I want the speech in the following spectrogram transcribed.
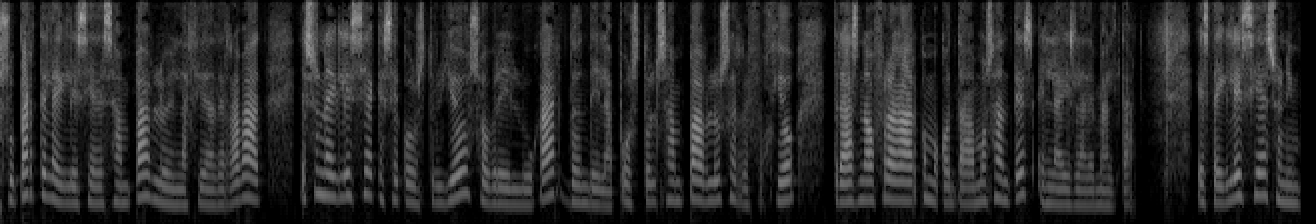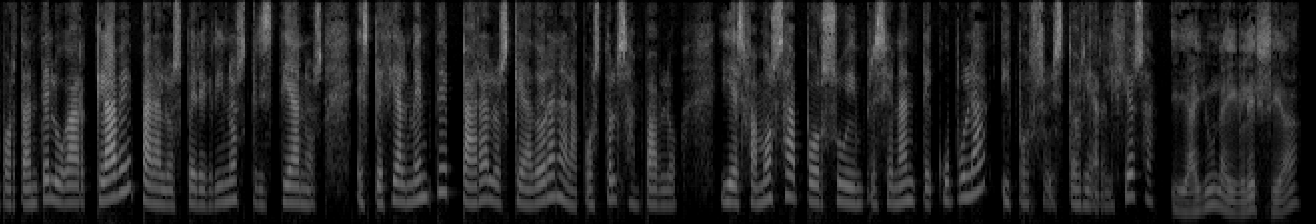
su parte, la iglesia de San Pablo en la ciudad de Rabat es una iglesia que se construyó sobre el lugar donde el apóstol San Pablo se refugió tras naufragar, como contábamos antes, en la isla de Malta. Esta iglesia es un importante lugar clave para los peregrinos cristianos, especialmente para los que adoran al apóstol San Pablo, y es famosa por su impresionante cúpula y por su historia religiosa. Y hay una iglesia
